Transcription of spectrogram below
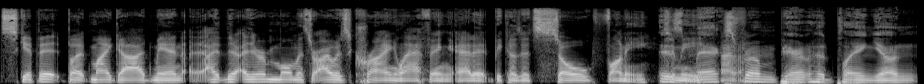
skip it. But my God, man, I, there there are moments where I was crying laughing at it because it's so funny is to me. Max from Parenthood playing young,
